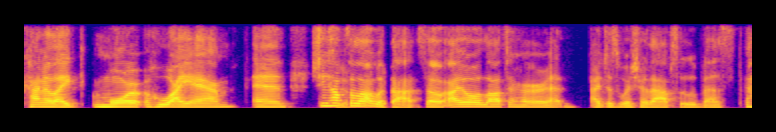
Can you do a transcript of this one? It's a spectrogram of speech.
kind of like more who I am. And she helped yeah. a lot with that. So I owe a lot to her, and I just wish her the absolute best.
